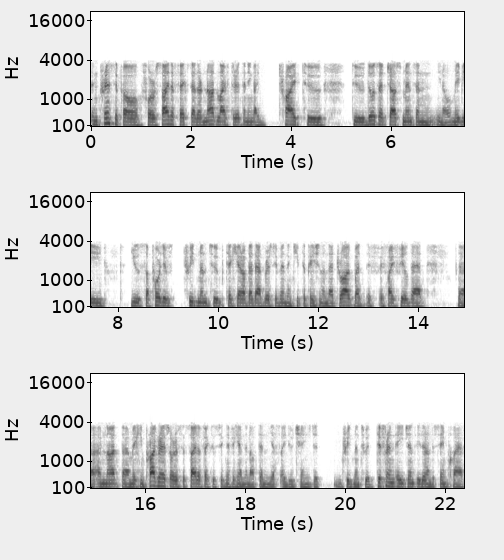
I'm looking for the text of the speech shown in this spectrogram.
in principle, for side effects that are not life-threatening, I try to do those adjustments and you know maybe use supportive treatment to take care of that adverse event and keep the patient on that drug. But if if I feel that uh, I'm not uh, making progress or if the side effect is significant enough, then yes, I do change the treatment to a different agent, either in the same class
